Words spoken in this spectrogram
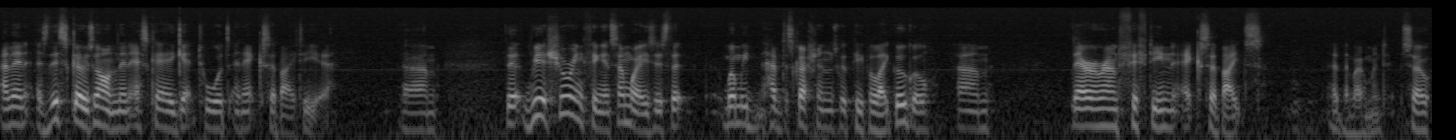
and then as this goes on, then SKA get towards an exabyte a year. Um, the reassuring thing in some ways is that when we have discussions with people like Google, um, they're around 15 exabytes at the moment. So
